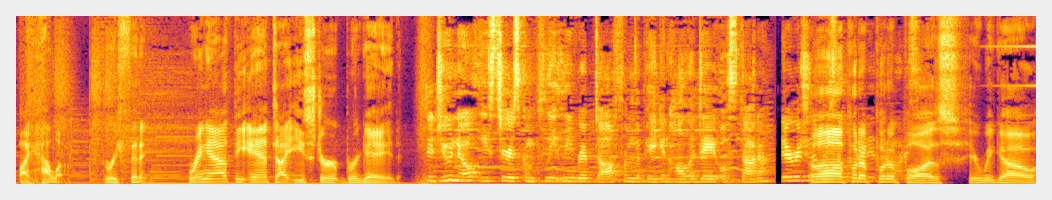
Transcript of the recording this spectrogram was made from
by Hallow. Very fitting. Bring out the anti Easter brigade. Did you know Easter is completely ripped off from the pagan holiday Ostara? It originally Oh, put a put a pause. Here we go.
